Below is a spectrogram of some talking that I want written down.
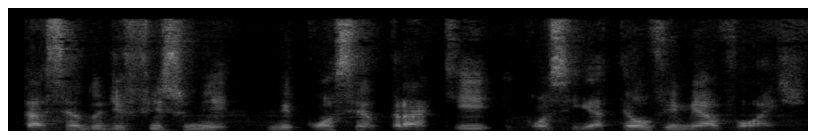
está sendo difícil me, me concentrar aqui e conseguir até ouvir minha voz.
